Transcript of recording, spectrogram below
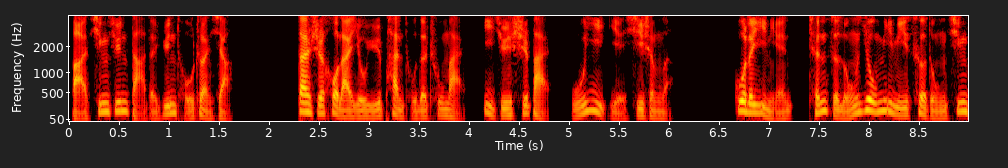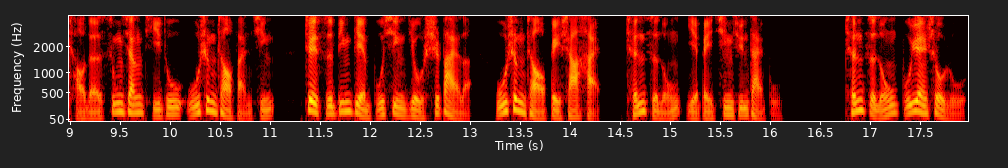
把清军打得晕头转向。但是后来由于叛徒的出卖，义军失败，吴懿也牺牲了。过了一年，陈子龙又秘密策动清朝的松江提督吴胜照反清，这次兵变不幸又失败了，吴胜照被杀害，陈子龙也被清军逮捕。陈子龙不愿受辱，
